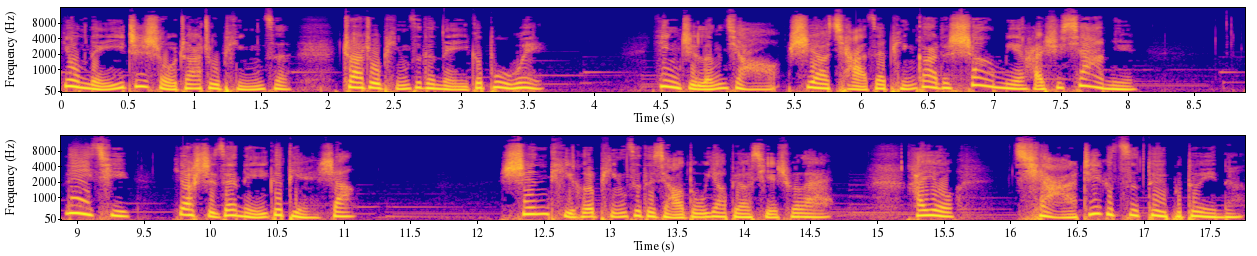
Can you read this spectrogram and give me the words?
用哪一只手抓住瓶子？抓住瓶子的哪一个部位？硬纸棱角是要卡在瓶盖的上面还是下面？力气要使在哪一个点上？身体和瓶子的角度要不要写出来？还有“卡”这个字对不对呢？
